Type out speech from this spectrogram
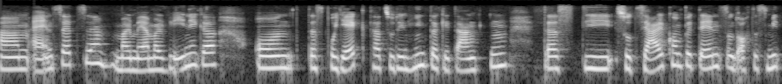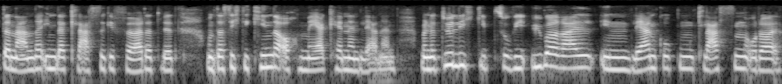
ähm, einsetze, mal mehr, mal weniger. Und das Projekt hat so den Hintergedanken, dass die Sozialkompetenz und auch das Miteinander in der Klasse gefördert wird und dass sich die Kinder auch mehr kennenlernen. Weil natürlich gibt es so wie überall in Lerngruppen, Klassen oder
